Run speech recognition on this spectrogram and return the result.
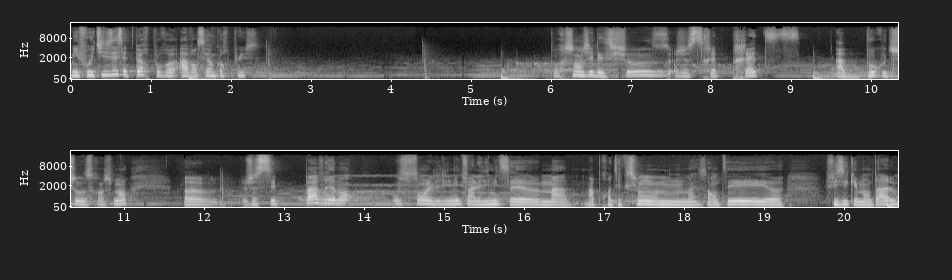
mais il faut utiliser cette peur pour euh, avancer encore plus. Pour changer les choses, je serais prête à beaucoup de choses, franchement. Euh, je sais pas vraiment où sont les limites? Enfin, les limites, c'est euh, ma, ma, protection, ma santé euh, physique et mentale.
